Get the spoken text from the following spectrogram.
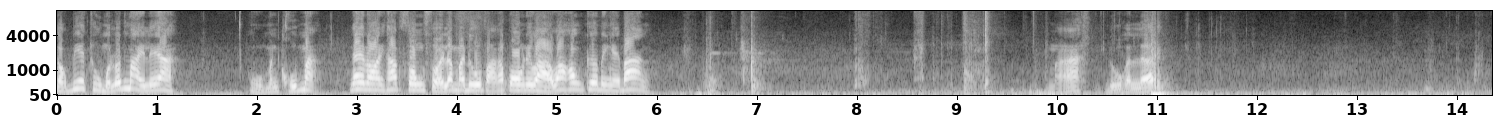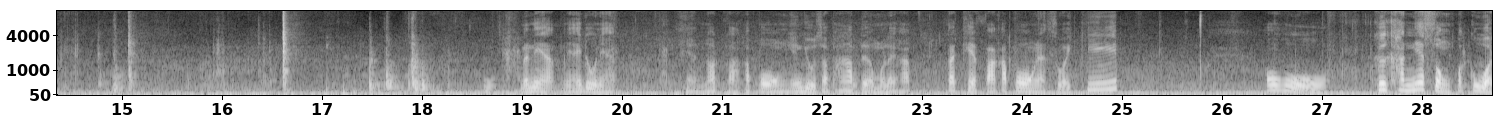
ดอกเบี้ยถูกเหมือนรถใหม่เลยอะโหมันคุ้มอะ แน่นอนครับ ทรงสวยเรามาดูฝากระโปรงดีกว่าว่าห้องเครื่องเป็นไงบ้าง มาดูกันเลย โอ้ แล้วนี่ครับนี่ให้ดูนี่ครับเนี่ยน็อตฝากระโปรงยังอยู่สภาพเดิมหมดเลยครับตะเข็บฝากระโปรงเนี่ยสวยกิ๊บโอ้โหคือคันนี้ส่งประกวด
